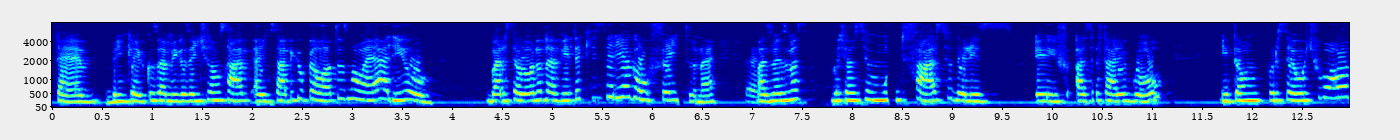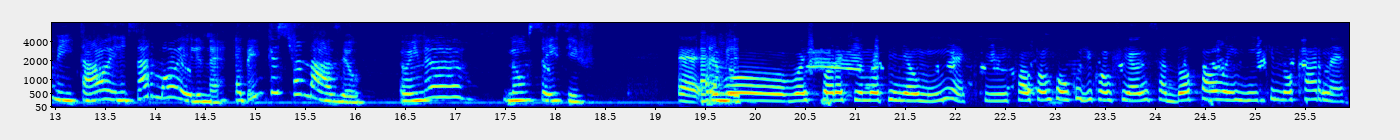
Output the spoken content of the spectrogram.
até brinquei com os amigos, a gente não sabe, a gente sabe que o Pelotas não é ali o Barcelona da vida que seria gol feito, né? É. Mas mesmo assim, uma chance muito fácil deles acertarem o gol. Então, por ser o último homem e tal, ele desarmou ele, né? É bem questionável. Eu ainda não sei se. É, eu vou vou expor aqui uma opinião minha que faltou um pouco de confiança do Paulo Henrique no Carné.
